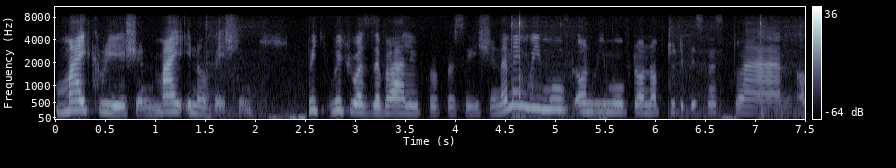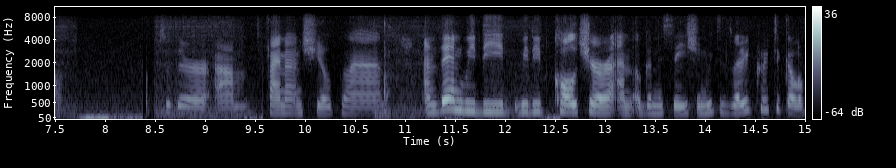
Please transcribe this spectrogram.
my creation, my innovation? Which, which was the value proposition. And then we moved on, we moved on up to the business plan, up to their um, financial plan and then we did we did culture and organization which is very critical of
